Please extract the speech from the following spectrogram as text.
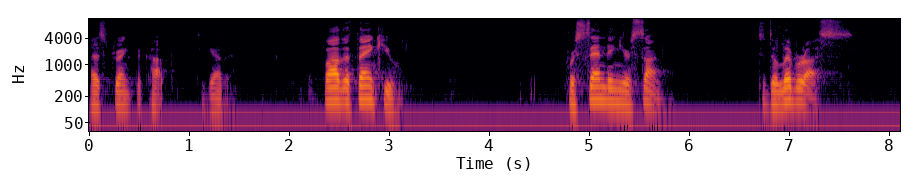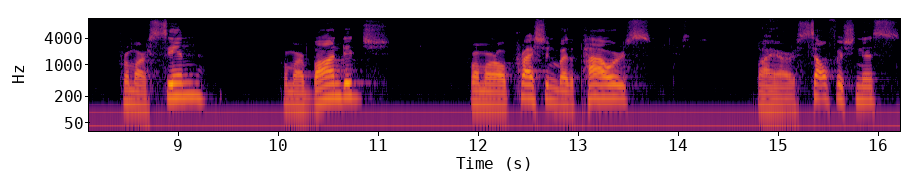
Let's drink the cup together. Father, thank you for sending your Son to deliver us from our sin, from our bondage, from our oppression by the powers, by our selfishness,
